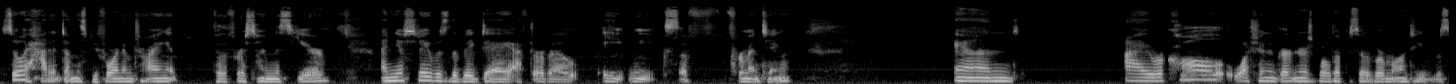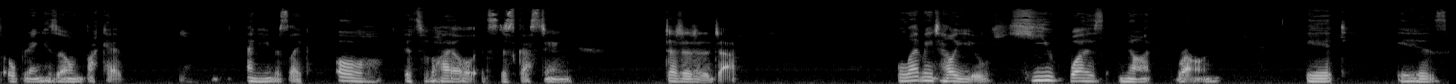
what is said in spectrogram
So I hadn't done this before and I'm trying it for the first time this year. And yesterday was the big day after about eight weeks of fermenting. And I recall watching a Gardener's World episode where Monty was opening his own bucket and he was like, "Oh, it's vile, it's disgusting." Da da da da. Let me tell you, he was not wrong. It is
